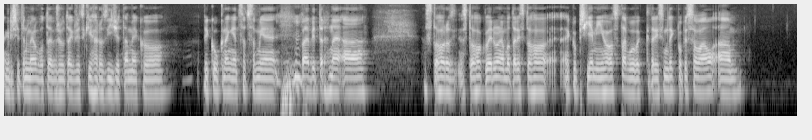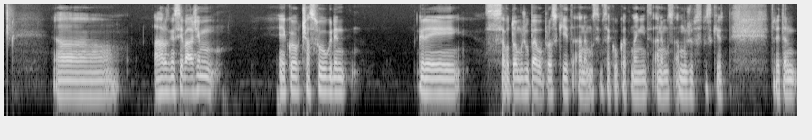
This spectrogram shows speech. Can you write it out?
a když si ten mail otevřu, tak vždycky hrozí, že tam jako vykoukne něco, co mě úplně vytrhne a z toho, z toho klidu nebo tady z toho jako příjemného stavu, který jsem teď popisoval a, a, a hrozně si vážím jako času, kdy, kdy se o tom můžu úplně oprostit a nemusím se koukat na nic a, nemus, a můžu prostě tady ten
